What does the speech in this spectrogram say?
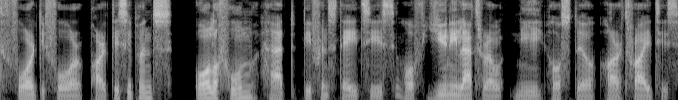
44 participants, all of whom had different stages of unilateral knee osteoarthritis.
